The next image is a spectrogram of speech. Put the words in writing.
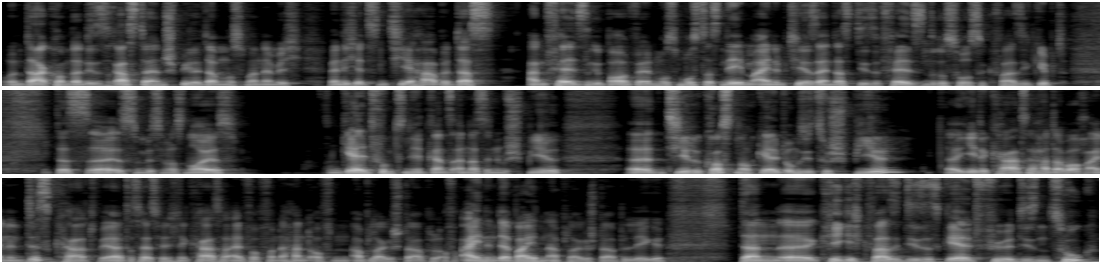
Und da kommt dann dieses Raster ins Spiel. Da muss man nämlich, wenn ich jetzt ein Tier habe, das an Felsen gebaut werden muss, muss das neben einem Tier sein, das diese Felsenressource quasi gibt. Das äh, ist ein bisschen was Neues. Geld funktioniert ganz anders in dem Spiel. Äh, Tiere kosten auch Geld, um sie zu spielen. Äh, jede Karte hat aber auch einen Discard-Wert. Das heißt, wenn ich eine Karte einfach von der Hand auf einen Ablagestapel, auf einen der beiden Ablagestapel lege, dann äh, kriege ich quasi dieses Geld für diesen Zug.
